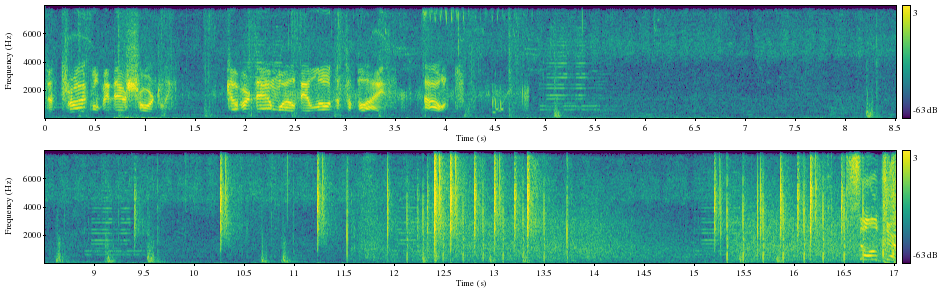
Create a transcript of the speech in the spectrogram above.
the truck will be there shortly. Cover them while they load the supplies. Out. Soldier,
